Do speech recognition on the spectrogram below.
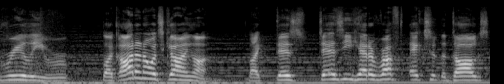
really like I don't know what's going on. Like Des Desi had a rough exit at the Dogs.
